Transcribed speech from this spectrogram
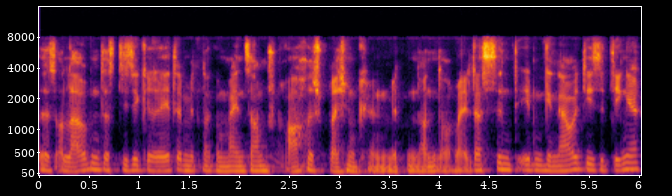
es erlauben, dass diese Geräte mit einer gemeinsamen Sprache sprechen können miteinander. Weil das sind eben genau diese Dinge,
